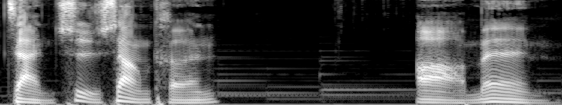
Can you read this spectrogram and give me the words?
展翅上腾，阿门。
